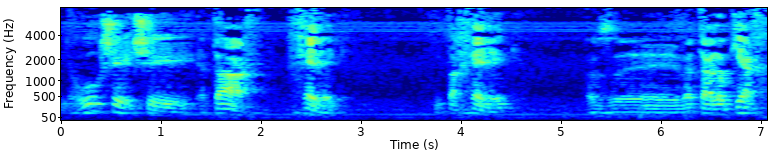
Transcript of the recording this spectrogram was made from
ברור שאתה חלק, אתה חלק, אז, אה, ואתה לוקח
